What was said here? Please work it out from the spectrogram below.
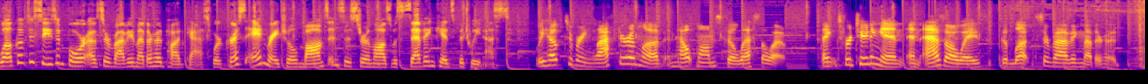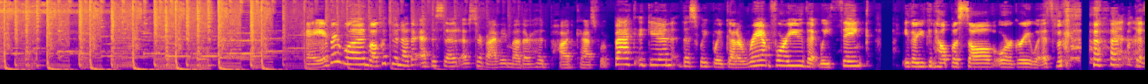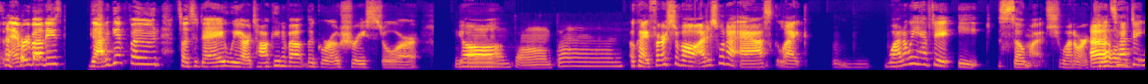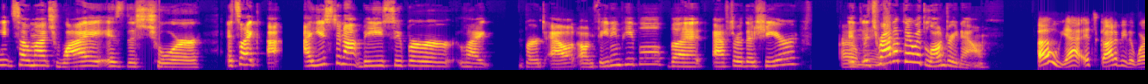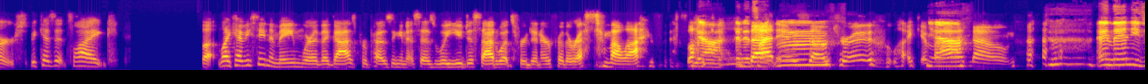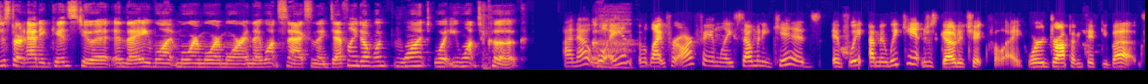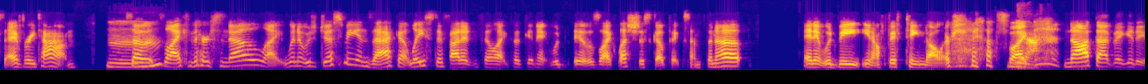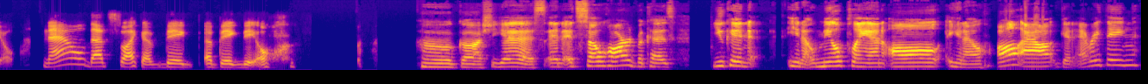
Welcome to season four of Surviving Motherhood podcast, where Chris and Rachel, moms and sister in laws with seven kids between us, We hope to bring laughter and love and help moms feel less alone. Thanks for tuning in, and as always, good luck surviving motherhood. Hey everyone, welcome to another episode of Surviving Motherhood podcast. We're back again. This week we've got a rant for you that we think either you can help us solve or agree with because, because everybody's got to get food. So today we are talking about the grocery store. Y'all. Bum, bum, bum. Okay, first of all, I just want to ask like why do we have to eat so much? Why do our kids Oh. have to eat so much? Why is this chore? It's like I, I used to not be super like burnt out on feeding people, but after this year, Oh, it, it's right up there with laundry now. Oh yeah, it's got to be the worst because it's like, like, have you seen the meme where the guy's proposing and it says, "Will you decide what's for dinner for the rest of my life?" It's like, Yeah, and it's that like, is so mm. true. Like, if Yeah. I'd known, and then you just start adding kids to it and they want more and more and more and they want snacks and they definitely don't want want what you want to cook. I know. Well, Ugh. and like for our family, so many kids. If we, I mean, we can't just go to Chick Fil A. We're dropping fifty bucks every time. So Mhm. it's like there's no like when it was just me and Zach, at least if I didn't feel like cooking, it would it was like let's just go pick something up. And it would be, you know, fifteen dollars. It's like Yeah. not that big a deal. Now that's like a big a big deal. Oh gosh, yes. And it's so hard because you can, you know, meal plan all, you know, all out, get everything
